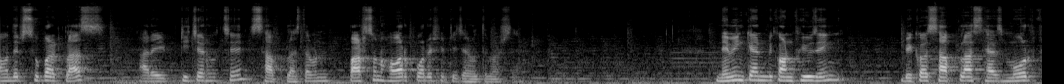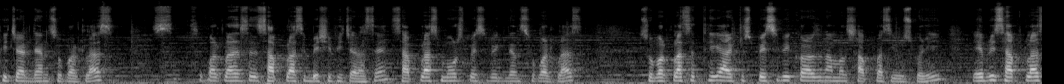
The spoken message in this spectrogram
আমাদের সুপার ক্লাস আর এই টিচার হচ্ছে সাব ক্লাস তার মানে পার্সন হওয়ার পরে সে টিচার হতে পারছে। Naming can be confusing because sub class has more feature than super class super ক্লাসে সাব ক্লাসে বেশি ফিচার আছে। Sub class more specific than super class super ক্লাসের থেকে আরেকটু স্পেসিফিক করার জন্য আমরা সাব ক্লাস ইউজ করি। Every sub class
